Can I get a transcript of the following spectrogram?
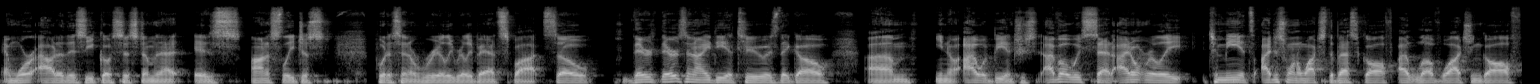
and we're out of this ecosystem that is honestly just put us in a really, really bad spot. So there's there's an idea too as they go. Um, you know, I would be interested. I've always said I don't really. To me, it's I just want to watch the best golf. I love watching golf.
